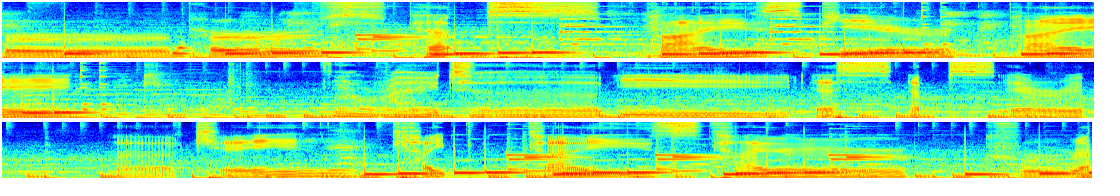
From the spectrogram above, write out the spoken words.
Per pers K, Kipe, Kais, Kyre, Crep,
